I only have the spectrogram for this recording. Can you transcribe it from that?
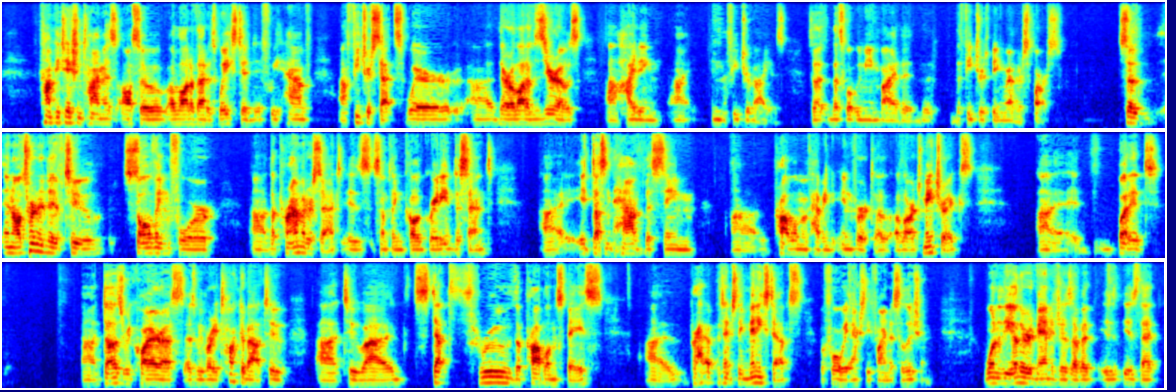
computation time is also a lot of that is wasted if we have uh, feature sets where uh, there are a lot of zeros uh, hiding uh, in the feature values. So that's what we mean by the, the, the features being rather sparse. So an alternative to solving for uh, the parameter set is something called gradient descent. it doesn't have the same uh, problem of having to invert a, a large matrix, uh, but it uh, does require us, as we've already talked about, to uh, to uh, step through the problem space, perhaps potentially many steps before we actually find a solution. One of the other advantages of it is, is that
